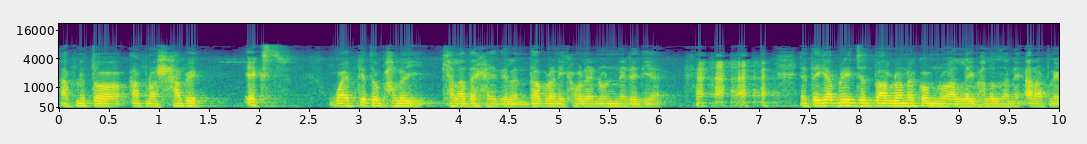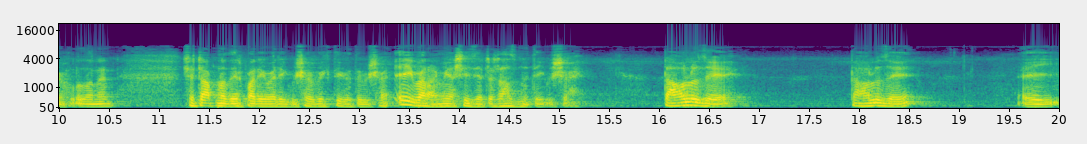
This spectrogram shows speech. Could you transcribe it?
আপনি তো আপনার সাবেক এক্স ওয়াইফকে তো ভালোই খেলা দেখাই দিলেন দাবরানি খাওয়ালেন অন্যেরে দিয়া। এতে কি আপনার ইজ্জত বাড়লো না কমলো আল্লাহ ভালো জানে আর আপনি ভালো জানেন। সেটা আপনাদের পারিবারিক বিষয় ব্যক্তিগত বিষয়। এইবার আমি আসি যেটা রাজনৈতিক বিষয়। তা হলো যে তা হলো যে এই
